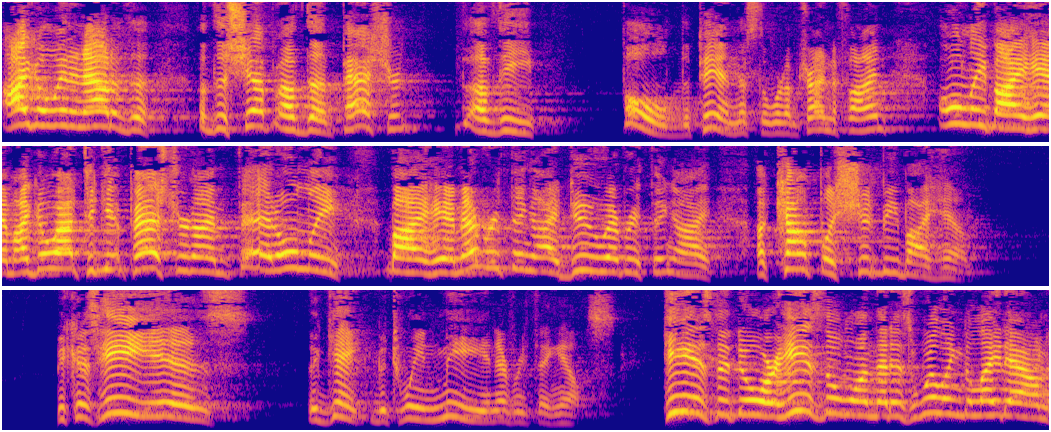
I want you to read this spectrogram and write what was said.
I go in and out of the of the shepherd of the pasture of the fold, the pen, that's the word I'm trying to find, only by him. I go out to get pasture and I'm fed only by him. Everything I do, everything I accomplish should be by him. Because he is the gate between me and everything else. He is the door. He is the one that is willing to lay down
